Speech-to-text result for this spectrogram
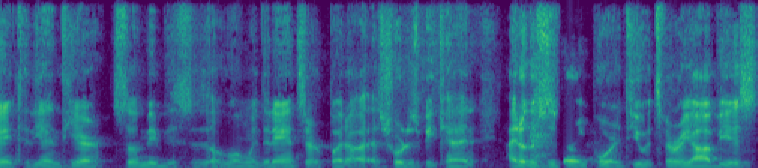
getting to the end here, so maybe this is a long-winded answer, but uh, as short as we can. I know this is very important to you. It's very obvious.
